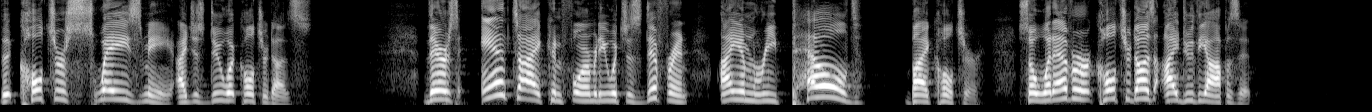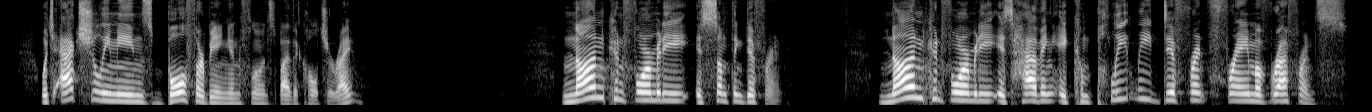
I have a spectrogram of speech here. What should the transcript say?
the culture sways me. I just do what culture does. There's anti-conformity, which is different. I am repelled by culture. So, whatever culture does, I do the opposite. Which actually means both are being influenced by the culture, right? Nonconformity is something different. Nonconformity is having a completely different frame of reference.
